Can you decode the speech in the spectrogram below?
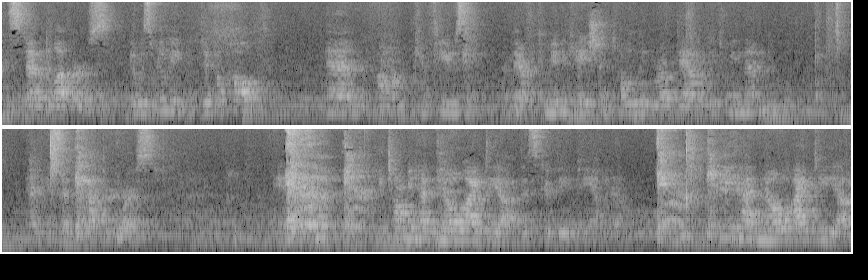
instead of lovers. It was really difficult and um, confusing, and their communication totally broke down between them. And he said they got divorced. And he told me he had no idea this could be PMN. He had no idea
